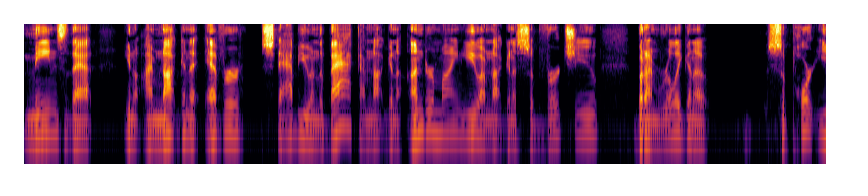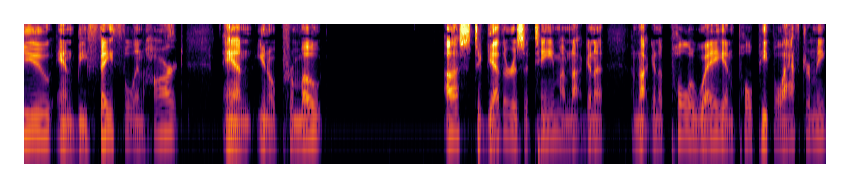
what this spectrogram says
means that you know i'm not going to ever stab you in the back. I'm not going to undermine you. I'm not going to subvert you, but I'm really going to support you and be faithful in heart and, you know, promote us together as a team. I'm not going to I'm not going to pull away and pull people after me.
